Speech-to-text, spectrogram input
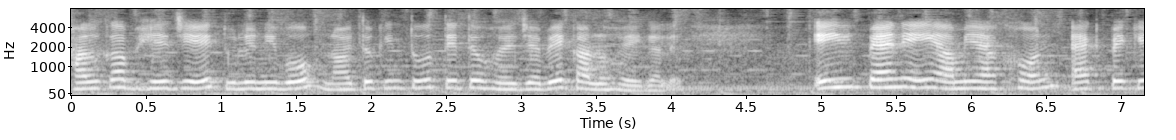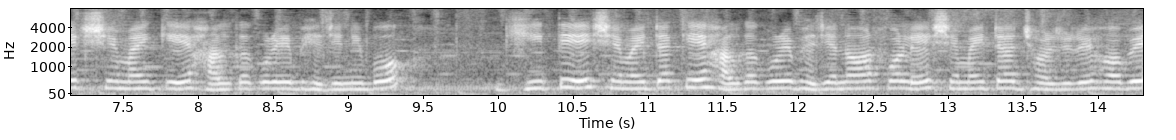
হালকা ভেজে তুলে নিব, নয়তো কিন্তু তেতো হয়ে যাবে, কালো হয়ে গেলে। এই প্যানে আমি এখন এক প্যাকেট সেমাইকে হালকা করে ভেজে নিব। ঘিতে সেমাইটাকে হালকা করে ভেজে নেওয়ার ফলে সেমাইটা ঝরঝরে হবে,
